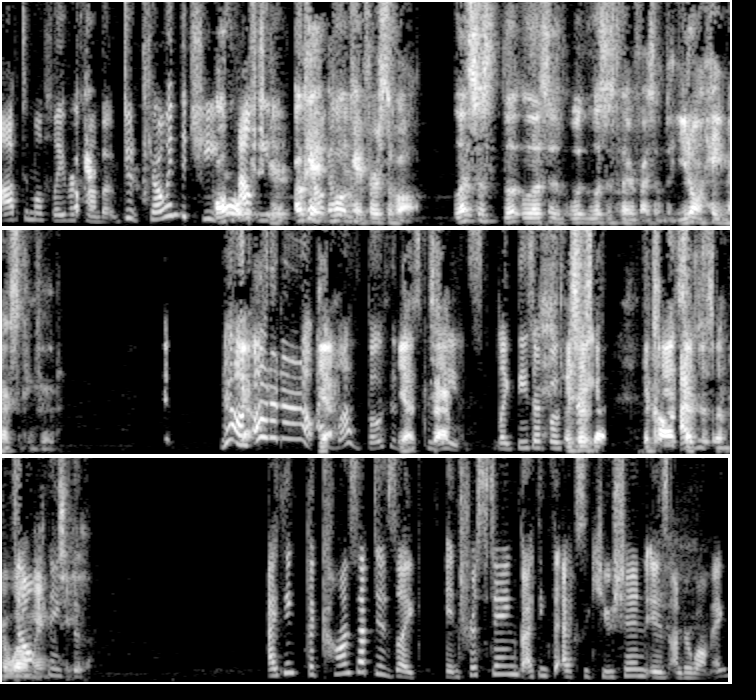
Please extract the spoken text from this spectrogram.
optimal flavor Okay. combo, dude. Throw in the cheese. oh, I'll shoot. eat it. Okay, well, it. okay. First of all, let's just let- let's just let's just clarify something. You don't hate Mexican food. No, oh, Yeah. oh no, no, no, no. Yeah. I love both of Yeah, these exactly. cuisines. Like these are both It's great. just that the concept is underwhelming to the- you. I think the concept is like interesting, but I think the execution is underwhelming.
